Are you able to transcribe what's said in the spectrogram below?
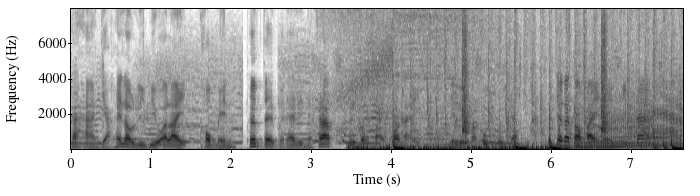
ถ้าหากอยากให้เรารีวิวอะไร คอมเมนต์เพิ่มเติมมาได้เลยนะครับ หรือสงสัยข้อไหน อย่าลืมมาพูดคุยกันไว้เจอกันต่อไปในคลิปหน้า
